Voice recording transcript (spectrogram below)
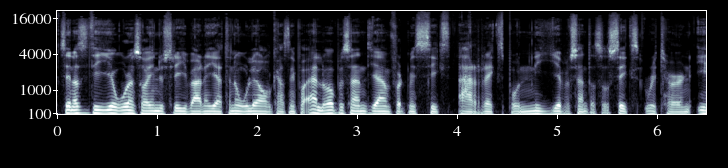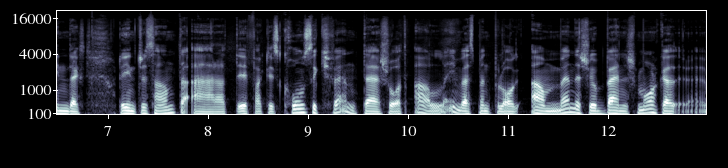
Senaste 10 åren så har industrivärden gett en årlig avkastning på 11% jämfört med 6 RX på 9%, alltså 6 Return Index. Det intressanta är att det faktiskt konsekvent är så att alla investmentbolag använder sig och benchmarkar eh,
